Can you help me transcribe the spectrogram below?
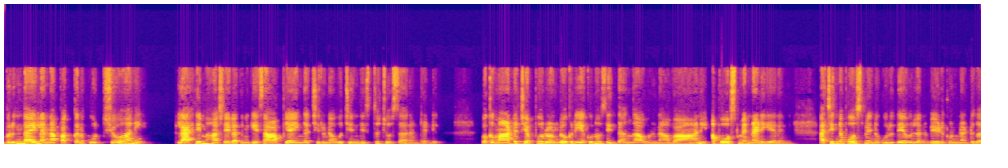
బృందా ఇలా నా పక్కన కూర్చో అని లాహిరి మహాశయులు అతనికి వేసి ఆప్యాయంగా చిరునవ్వు చిందిస్తూ చూశారంటండి. ఒక మాట చెప్పు రెండో క్రియకు నువ్వు సిద్ధంగా ఉన్నావా అని ఆ పోస్ట్ మెన్ అడిగారండి. ఆ చిన్న పోస్ట్ మెన్ గురుదేవులను వేడుకున్నట్టుగా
